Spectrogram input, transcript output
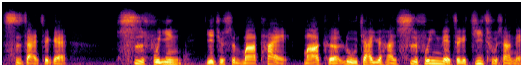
是在这个四福音，也就是马太、马可、路加、约翰四福音的这个基础上呢，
